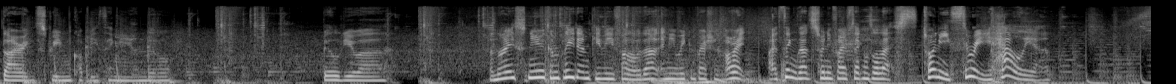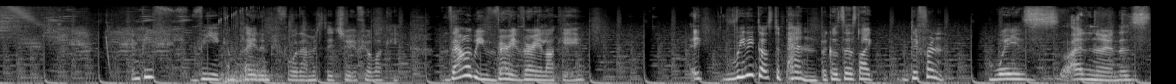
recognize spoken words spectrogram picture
direct stream copy thingy, and it'll build you a a nice new complete MKV file without any recompression. All right, I think that's 25 seconds or less. 23, hell yeah! Can play an MP4 damage they do if you're lucky. That would be very, very lucky. It really does depend because there's like different ways. I don't know. There's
